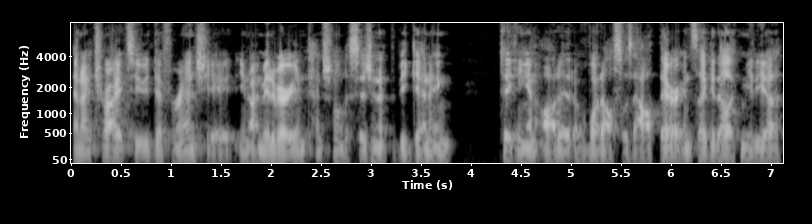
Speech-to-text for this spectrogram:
and I try to differentiate. You know, I made a very intentional decision at the beginning, taking an audit of what else was out there in psychedelic media,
